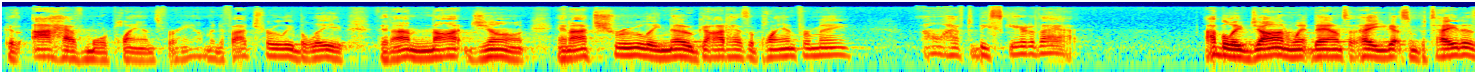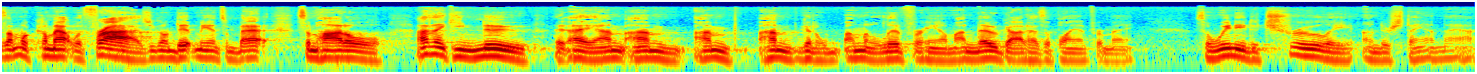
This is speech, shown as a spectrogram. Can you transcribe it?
because I have more plans for him. And if I truly believe that I'm not junk and I truly know God has a plan for me, I don't have to be scared of that. I believe John went down and said, Hey, you got some potatoes? I'm going to come out with fries. You're going to dip me in some, bat, some hot oil. I think he knew that, hey, I'm, I'm, I'm, I'm going to I'm to live for him. I know God has a plan for me. So we need to truly understand that.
